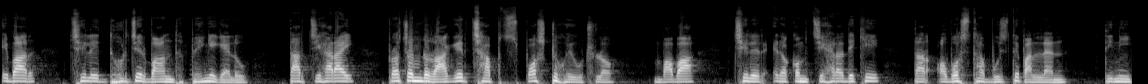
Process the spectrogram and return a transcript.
এবার ছেলের ধৈর্যের বাঁধ ভেঙে গেল। তার চেহারায় প্রচণ্ড রাগের ছাপ স্পষ্ট হয়ে উঠল। বাবা ছেলের এরকম চেহারা দেখে তার অবস্থা বুঝতে পারলেন। তিনি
